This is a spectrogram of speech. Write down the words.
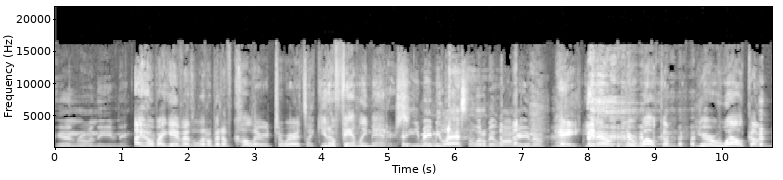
you didn't ruin the evening. I hope I gave a little bit of color to where it's like, you know, family matters. Hey, you made me last a little bit longer, you know? Hey, you know, you're welcome. You're welcome.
